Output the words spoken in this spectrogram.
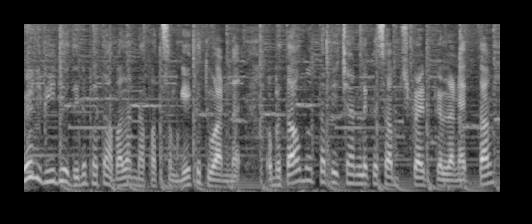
මෙනි වීඩියෝ දිනපතා බලන්න අපත් සමගේ එකතුවන්න ඔබ තවමත් අපේ චැනලක සබස්ක්‍රයිබ් කරලා නැත්තං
